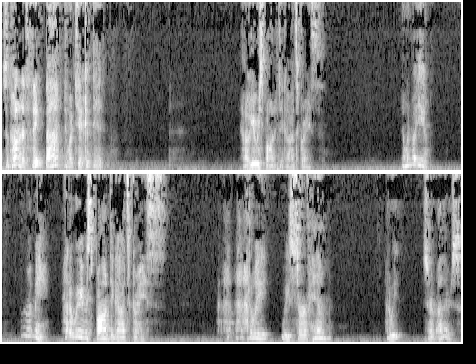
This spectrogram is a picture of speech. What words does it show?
So, to think back to what Jacob did, how he responded to God's grace. And what about you? What about me? How do we respond to God's grace? How do we, we serve Him? How do we serve others?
